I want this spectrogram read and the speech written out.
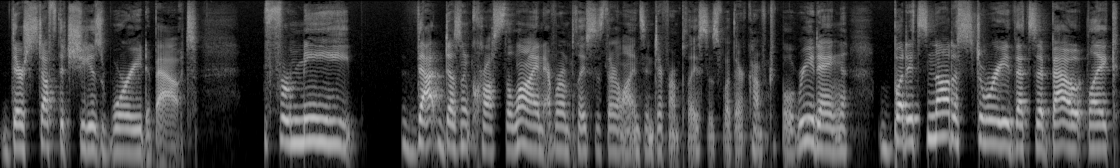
There's stuff that she is worried about. For me, that doesn't cross the line. Everyone places their lines in different places, what they're comfortable reading. But it's not a story that's about, like,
